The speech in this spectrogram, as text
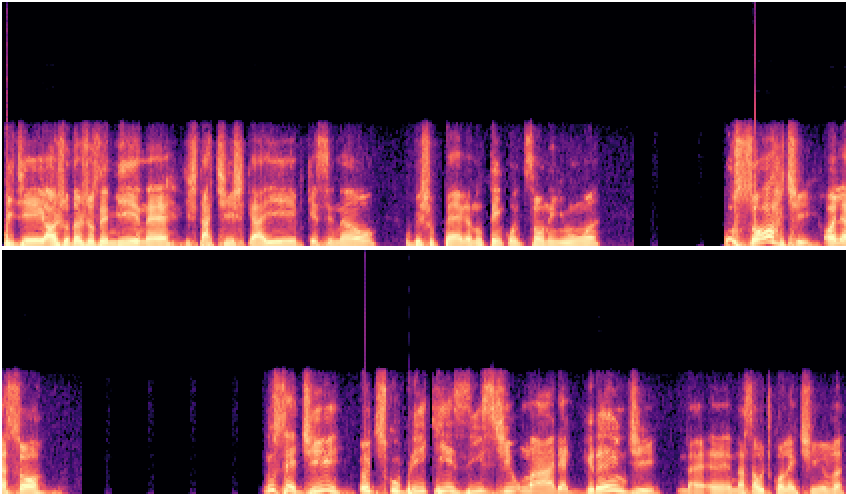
pedir ajuda a Josemi, né? Estatística aí, porque senão o bicho pega, não tem condição nenhuma. Por sorte, olha só, no CEDI, eu descobri que existe uma área grande né, é, na saúde coletiva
